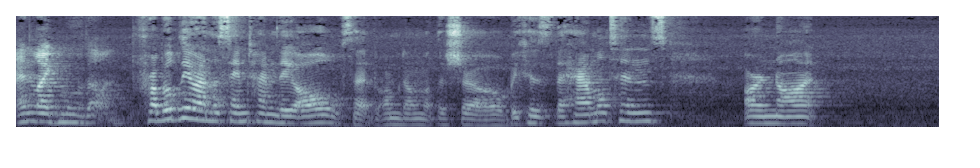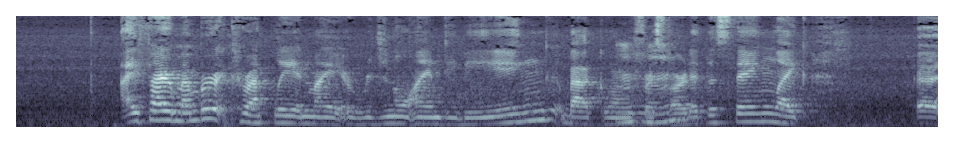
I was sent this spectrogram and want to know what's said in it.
and like moved on? Probably around the same time they all said I'm done with the show because the Hamiltons are not. If I remember it correctly, in my original IMDbing back when we first Mhm. started this thing, like uh,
